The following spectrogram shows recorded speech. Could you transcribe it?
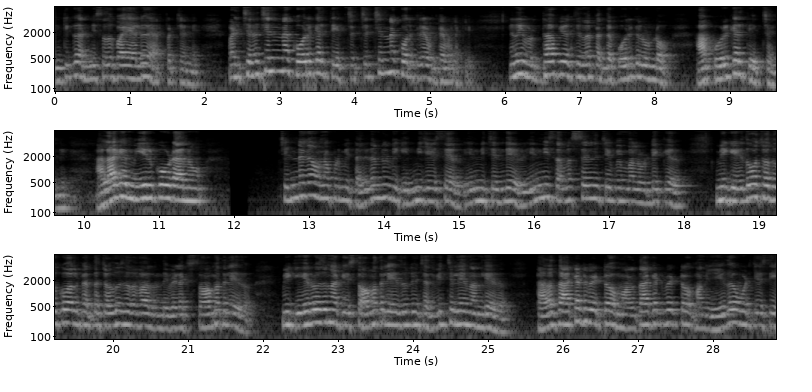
ఇంటికి అన్ని సదుపాయాలు ఏర్పరచండి. వాళ్ళు చిన్న చిన్న కోరికలు తీర్చ చిన్న చిన్న కోరికలే ఉంటాయి వాళ్ళకి. ఎందుకంటే వృద్ధాప్యం వచ్చిన పెద్ద కోరికలు ఉండవు. ఆ కోరికలు తీర్చండి. అలాగే మీరు కూడాను చిన్నగా ఉన్నప్పుడు మీ తల్లిదండ్రులు మీకు ఎన్ని చేశారు ఎన్ని చెందారు ఎన్ని సమస్యల నుంచి మిమ్మల్ని ఒడ్డెక్కారు మీకు ఏదో చదువుకోవాలి పెద్ద చదువు చదవాలంది వీళ్ళకి స్తోమత లేదు. మీకు ఏ రోజు నాకు ఈ స్తోమత లేదు నేను చదివించలేను అనలేదు. తల తాకట్టు పెట్టో మొల తాకట్టు పెట్టో మనం ఏదో ఒకటి చేసి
